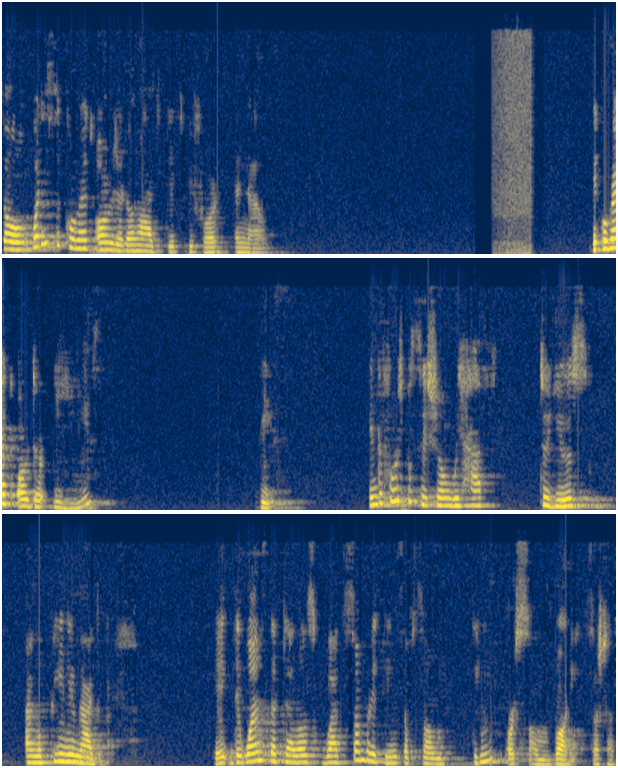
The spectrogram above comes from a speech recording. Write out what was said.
So what is the correct order of adjectives before a noun? The correct order is this. In the first position, we have to use an opinion adjective. Okay? The ones that tell us what somebody thinks of something or somebody, such as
